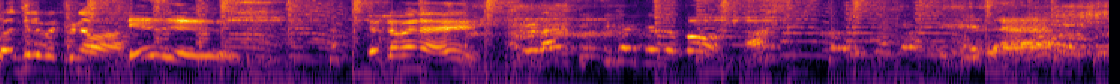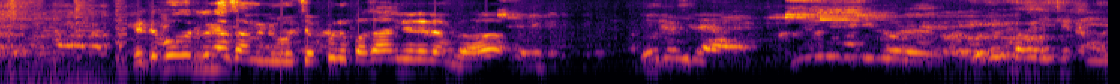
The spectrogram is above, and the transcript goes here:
పంచులు పెట్టుకున్నావా? ఎట్టమైనా? ఎట్టు పోగొట్టుకున్నావు స్వామి నువ్వు? చెప్పులు పసాన్ తినడంలో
